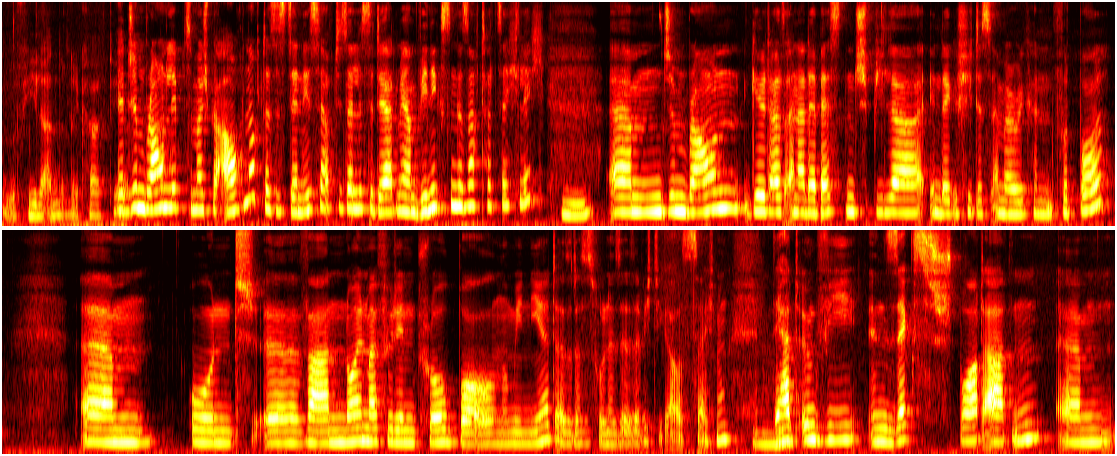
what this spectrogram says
Also viele andere Charaktere. Ja, Jim Brown lebt zum Beispiel auch noch. Das ist der nächste auf dieser Liste. Der hat mir am wenigsten gesagt tatsächlich. Ähm, Jim Brown gilt als einer der besten Spieler in der Geschichte des American Football. Ähm, und äh, war neunmal für den Pro Bowl nominiert. Also das ist wohl eine sehr, sehr wichtige Auszeichnung. Der hat irgendwie in sechs Sportarten ähm,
